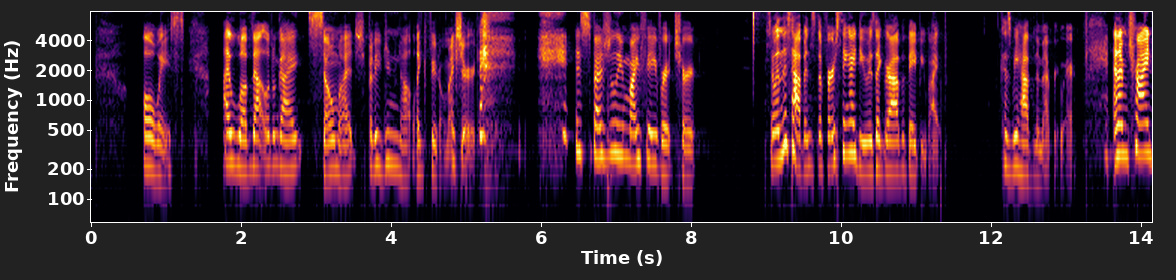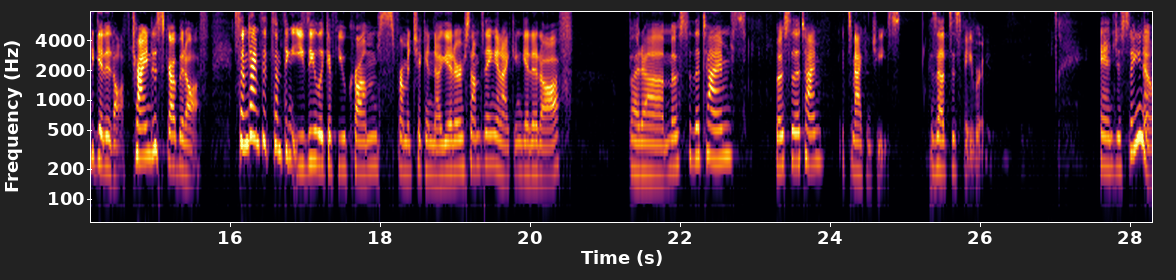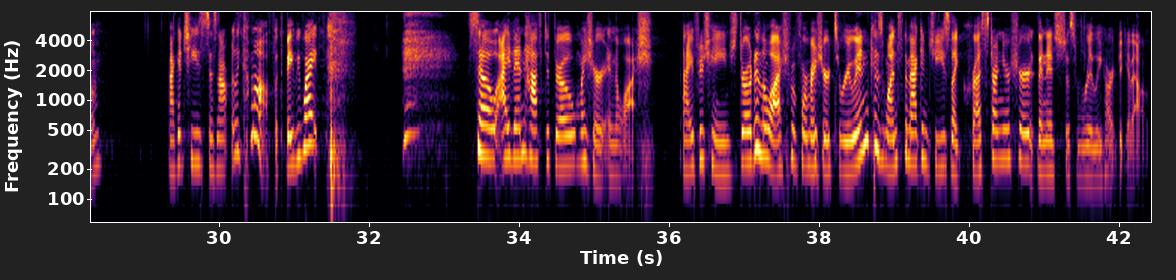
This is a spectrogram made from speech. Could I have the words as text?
Always. I love that little guy so much, but I do not like food on my shirt, especially my favorite shirt. So when this happens, the first thing I do is I grab a baby wipe because we have them everywhere. And I'm trying to get it off, trying to scrub it off. Sometimes it's something easy, like a few crumbs from a chicken nugget or something, and I can get it off. But uh, most of the times, most of the time, it's mac and cheese because that's his favorite. And just so you know, mac and cheese does not really come off with a baby wipe. so I then have to throw my shirt in the wash. I have to change, throw it in the wash before my shirt's ruined, because once the mac and cheese like crust on your shirt, then it's just really hard to get out.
